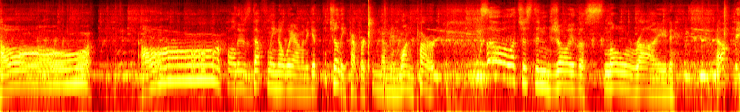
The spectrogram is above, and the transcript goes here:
oh, oh. Well, there's definitely no way I'm gonna get the Chili Pepper Kingdom in one part. So let's just enjoy the slow ride. Oh, hey,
